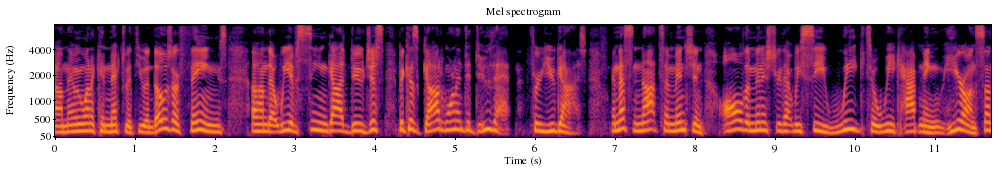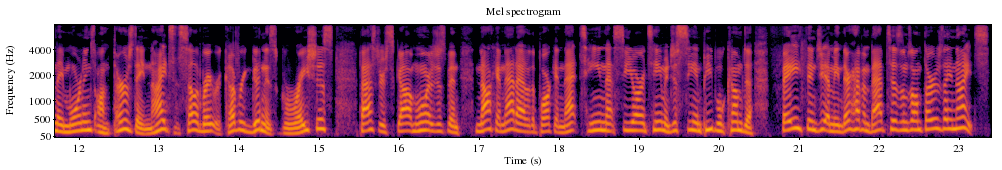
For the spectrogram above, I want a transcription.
Um, and we want to connect connect with you. And those are things um, that we have seen God do just because God wanted to do that for you guys. And that's not to mention all the ministry that we see week to week happening here on Sunday mornings, on Thursday nights to celebrate recovery. Goodness gracious. Pastor Scott Moore has just been knocking that out of the park and that team, that CR team, and just seeing people come to faith in Jesus. I mean, they're having baptisms on Thursday nights,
